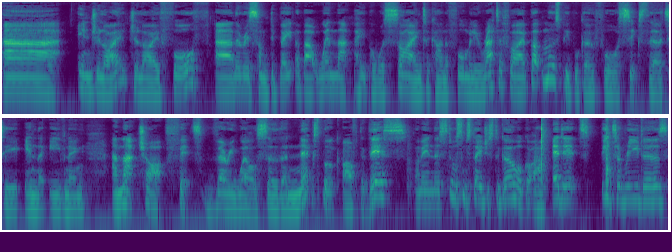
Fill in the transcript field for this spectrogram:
uh, in July, July 4th. Uh, there is some debate about when that paper was signed to kind of formally ratify, but most people go for 6.30 in the evening and that chart fits very well. So the next book after this, I mean, there's still some stages to go. I've got to have edits, beta readers,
